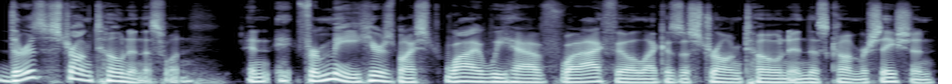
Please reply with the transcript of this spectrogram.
there is a strong tone in this one. And it- for me, here's my why we have what I feel like is a strong tone in this conversation.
